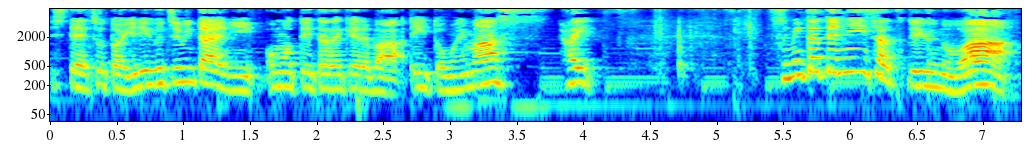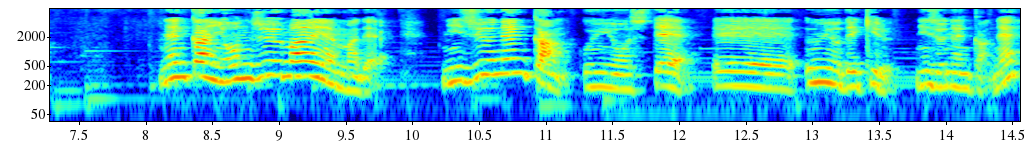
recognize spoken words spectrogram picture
して、ちょっと入り口みたいに思っていただければいいと思います。はい。積立 NISA っていうのは、年間40万円まで20年間運用して、えー、運用できる。20年間ね。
